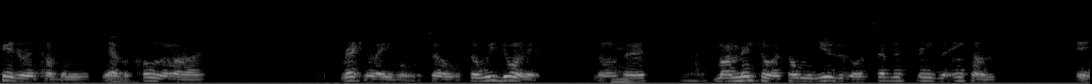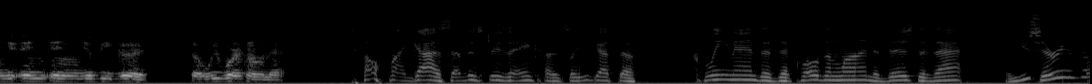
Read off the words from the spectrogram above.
catering company. We have a clothing line, record label. So so we doing it. You know what I'm saying? My mentor told me years ago, seven streams of income, and you and, and you'll be good. So we working on that. Oh my God, seven streams of income. So you got the cleaning, the the clothing line, the this, the that. Are you serious, bro?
